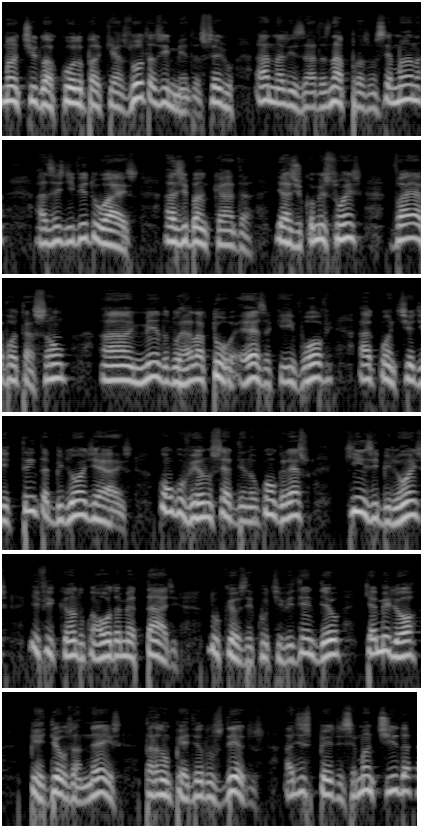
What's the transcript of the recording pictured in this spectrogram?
mantido o acordo para que as outras emendas sejam analisadas na próxima semana, as individuais, as de bancada e as de comissões, vai à votação a emenda do relator, essa que envolve a quantia de 30 bilhões de reais, com o governo cedendo ao Congresso 15 bilhões e ficando com a outra metade, do que o executivo entendeu que é melhor perder os anéis para não perder os dedos, a despeito de ser mantida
